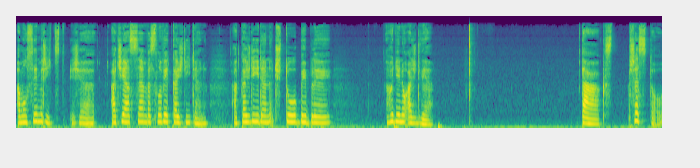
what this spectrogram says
A musím říct, že ač já jsem ve slově každý den a každý den čtu Bibli hodinu až dvě, tak přesto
